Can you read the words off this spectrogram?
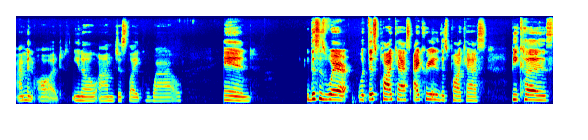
I'm in awe, you know, I'm just like wow. And this is where with this podcast, I created this podcast because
